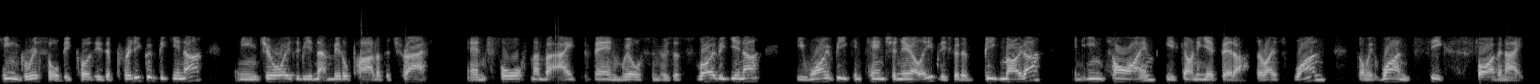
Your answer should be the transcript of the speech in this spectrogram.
King Gristle, because he's a pretty good beginner and he enjoys to be in that middle part of the track. And fourth, number eight, Van Wilson, who's a slow beginner. He won't be contention early, but he's got a big motor, and in time, he's going to get better. So race one, going with one, six, five, and eight.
